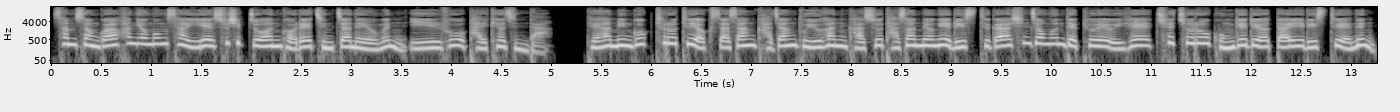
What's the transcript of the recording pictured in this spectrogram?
삼성과 황영웅 사이의 수십조 원 거래 진짜 내용은 2일 후 밝혀진다. 대한민국 트로트 역사상 가장 부유한 가수 5명의 리스트가 신정훈 대표에 의해 최초로 공개되었다. 이 리스트에는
